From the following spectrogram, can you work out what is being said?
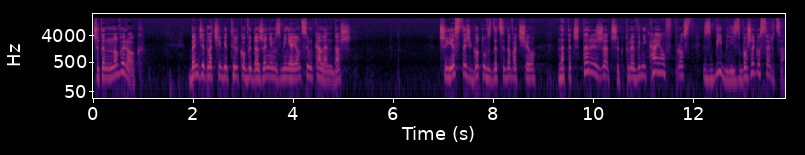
Czy ten nowy rok będzie dla ciebie tylko wydarzeniem zmieniającym kalendarz? Czy jesteś gotów zdecydować się na te cztery rzeczy, które wynikają wprost z Biblii, z Bożego serca?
